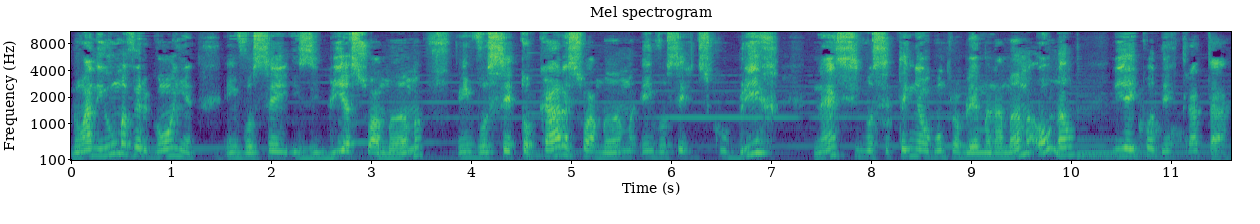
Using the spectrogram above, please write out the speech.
Não há nenhuma vergonha em você exibir a sua mama, em você tocar a sua mama, em você descobrir né, se você tem algum problema na mama ou não, e aí poder tratar.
